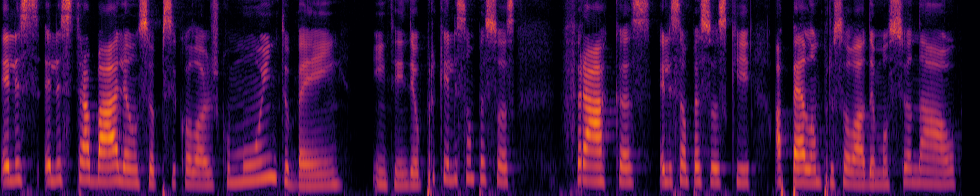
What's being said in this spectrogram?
eles, eles trabalham o seu psicológico muito bem, entendeu? Porque eles são pessoas fracas, eles são pessoas que apelam para o seu lado emocional,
